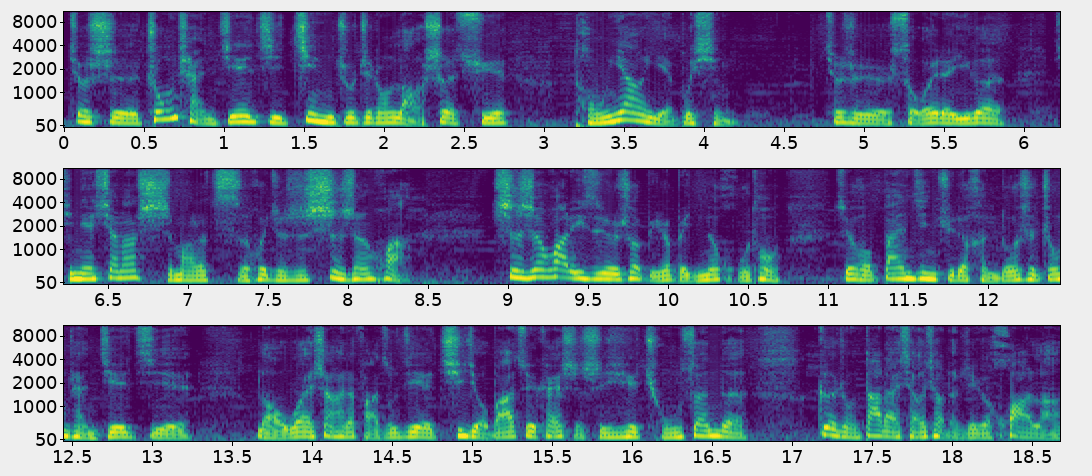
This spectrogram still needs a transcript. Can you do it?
就是中产阶级进驻这种老社区，同样也不行。就是所谓的一个今天相当时髦的词汇，就是市生化。市生化的意思就是说，比如说北京的胡同，最后搬进去的很多是中产阶级、老外。上海的法租界七九八最开始是一些穷酸的各种大大小小的这个画廊，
